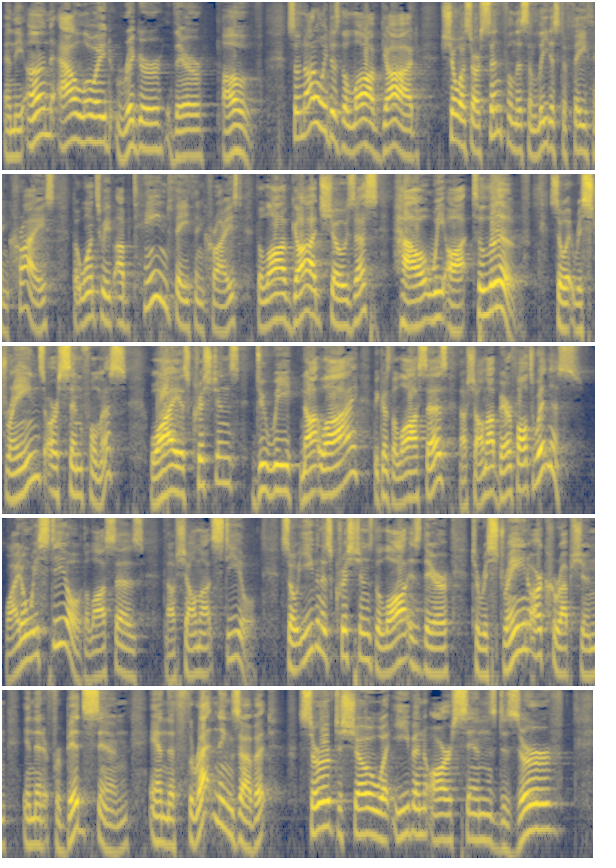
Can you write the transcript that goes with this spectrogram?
and the unalloyed rigor thereof. So not only does the law of God show us our sinfulness and lead us to faith in Christ, but once we've obtained faith in Christ, the law of God shows us how we ought to live. So it restrains our sinfulness. Why, as Christians, do we not lie? Because the law says, Thou shalt not bear false witness. Why don't we steal? The law says, Thou shalt not steal. So even as Christians, the law is there to restrain our corruption in that it forbids sin, and the threatenings of it serve to show what even our sins deserve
